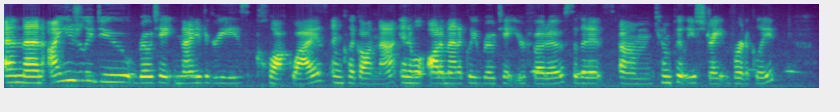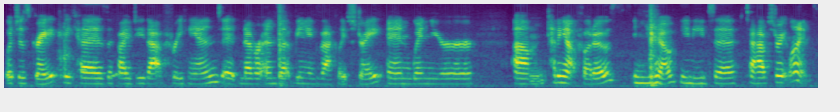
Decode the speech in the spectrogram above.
and then I usually do rotate 90 degrees clockwise and click on that and it will automatically rotate your photo so that it's um, completely straight vertically, which is great because if I do that freehand, it never ends up being exactly straight. And when you're um, cutting out photos, you know, you need to, to have straight lines.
